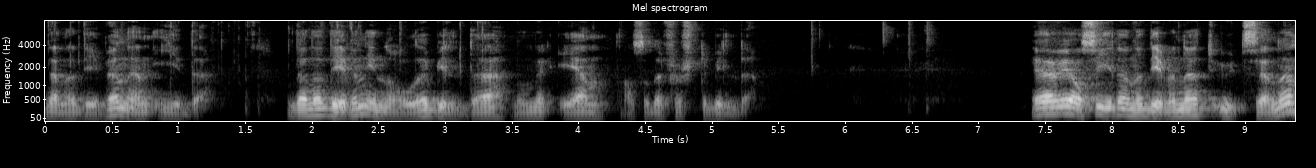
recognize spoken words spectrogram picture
denne diven en ID. Denne diven inneholder bilde nummer én, altså det første bildet. Jeg vil også gi denne diven et utseende,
